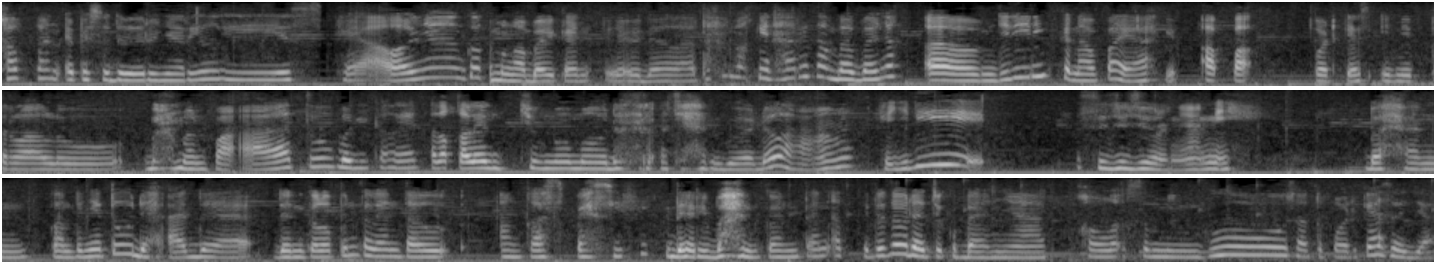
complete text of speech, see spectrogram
kapan episode barunya rilis? Kayak awalnya gue mengabaikan ya udahlah. Tapi makin hari tambah banyak um, jadi ini kenapa ya? Gitu. apa podcast ini terlalu bermanfaat tuh bagi kalian? Atau kalian cuma mau denger ocehan gue doang? Kayak jadi sejujurnya nih bahan kontennya tuh udah ada. Dan kalaupun kalian tahu angka spesifik dari bahan konten itu tuh udah cukup banyak. Kalau seminggu satu podcast aja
